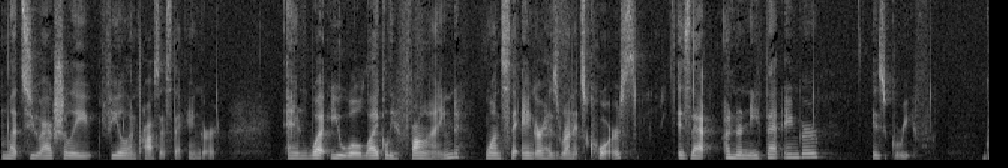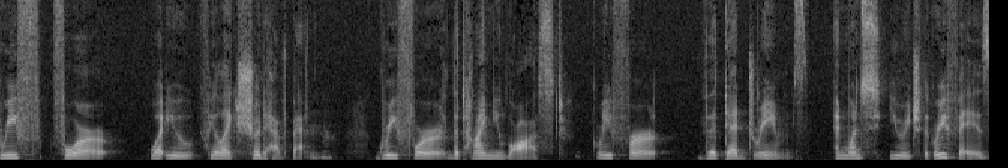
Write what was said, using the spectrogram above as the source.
lets you actually feel and process the anger. And what you will likely find once the anger has run its course is that underneath that anger is grief. Grief for what you feel like should have been, grief for the time you lost, grief for the dead dreams. And once you reach the grief phase,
